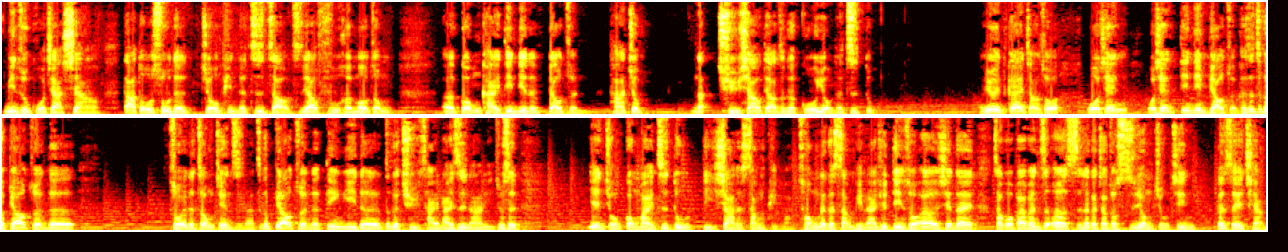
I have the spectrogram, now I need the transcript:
民主国家下啊，大多数的酒品的制造，只要符合某种呃公开定定的标准，它就拿取消掉这个国有的制度。因为刚才讲说，我先我先定定标准，可是这个标准的所谓的中间值呢，这个标准的定义的这个取材来自哪里？就是烟酒公卖制度底下的商品嘛，从那个商品来去定说，呃，现在超过百分之二十那个叫做食用酒精，跟谁抢？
